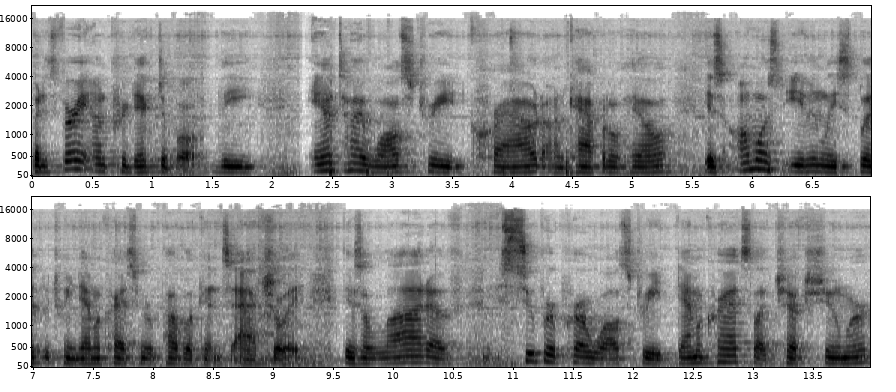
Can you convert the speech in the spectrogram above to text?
but it's very unpredictable. The anti Wall Street crowd on Capitol Hill is almost evenly split between Democrats and Republicans, actually. There's a lot of super pro Wall Street Democrats like Chuck Schumer,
